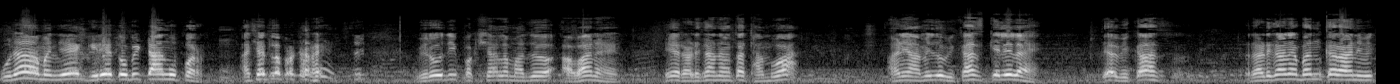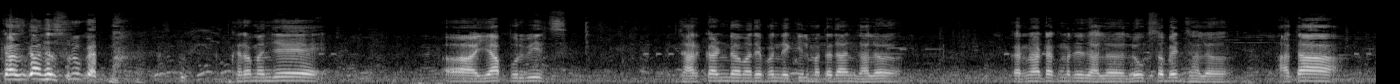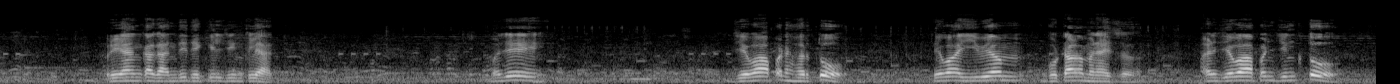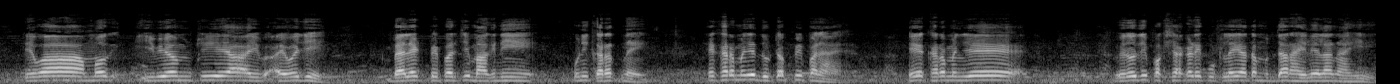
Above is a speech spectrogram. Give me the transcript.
पुन्हा म्हणजे गिरे तो बी टांग उपर. अशातला प्रकार आहे. विरोधी पक्षाला माझं आव्हान आहे हे रडगाणं आता थांबवा. आणि आम्ही जो विकास केलेला आहे त्या विकास रडगाणं बंद करा आणि विकास गाणं सुरू करा. खरं म्हणजे यापूर्वीच झारखंडमध्ये पण देखील मतदान झालं कर्नाटकमध्ये झालं लोकसभेत झालं. आता प्रियांका गांधी देखील जिंकल्यात. म्हणजे जेव्हा आपण हरतो तेव्हा ईव्हीएम घोटाळा म्हणायचं. आणि जेव्हा आपण जिंकतो तेव्हा मग ईव्हीएमची ऐवजी बॅलेट पेपरची मागणी कुणी करत नाही. हे खरं म्हणजे दुटप्पीपणा आहे. हे खरं म्हणजे विरोधी पक्षाकडे कुठलाही आता मुद्दा राहिलेला नाही.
